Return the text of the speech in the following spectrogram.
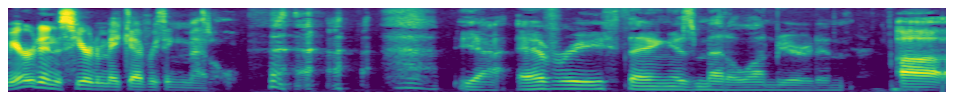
Mirrodin is here to make everything metal. yeah, everything is metal on Mirrodin. Uh,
